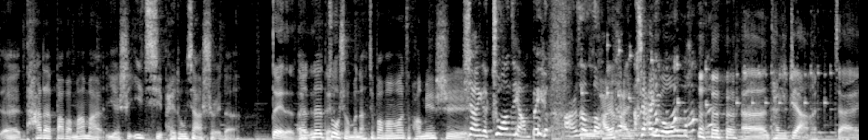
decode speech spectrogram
呃，他的爸爸妈妈也是一起陪同下水的。对的，对呃，的。那做什么呢？就爸爸妈妈在旁边是像一个庄子一样被儿子搂着。还喊加油。呃，他是这样，在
